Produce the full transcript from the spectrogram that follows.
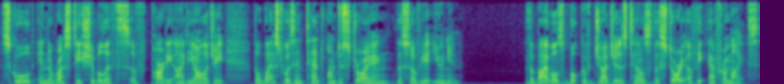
schooled in the rusty shibboleths of party ideology, the West was intent on destroying the Soviet Union. The Bible's Book of Judges tells the story of the Ephraimites,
